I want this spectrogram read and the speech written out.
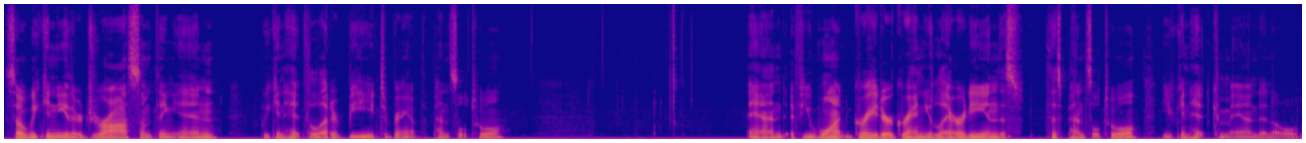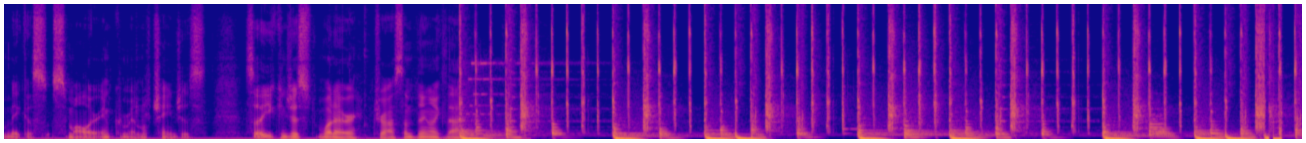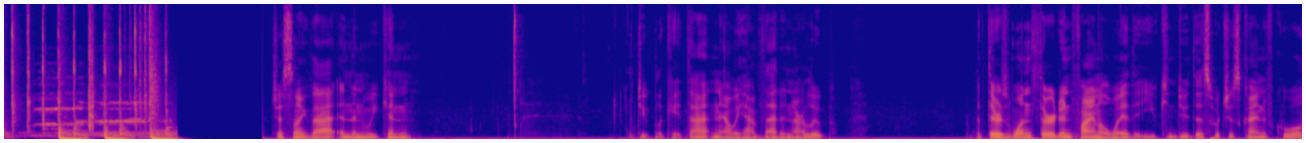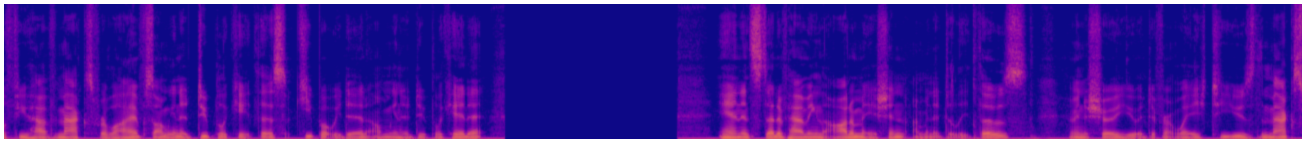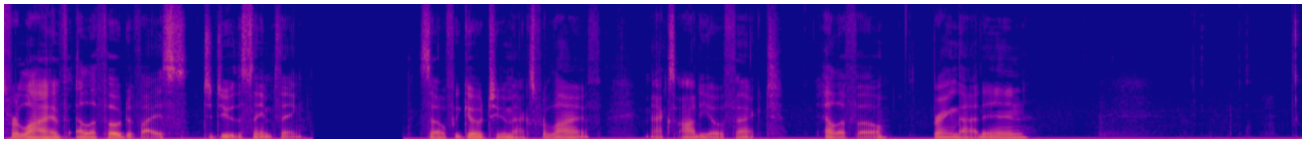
So we can either draw something in, we can hit the letter B to bring up the pencil tool. And if you want greater granularity in this this pencil tool, you can hit command and it'll make us smaller incremental changes. So you can just, whatever, draw something like that. just like that and then we can duplicate that. Now we have that in our loop. But there's one third and final way that you can do this which is kind of cool if you have max for live. So I'm going to duplicate this. Keep what we did. I'm going to duplicate it. And instead of having the automation I'm going to delete those. I'm going to show you a different way to use the max for live LFO device to do the same thing. So if we go to max for live max audio effect, LFO. Bring that in.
